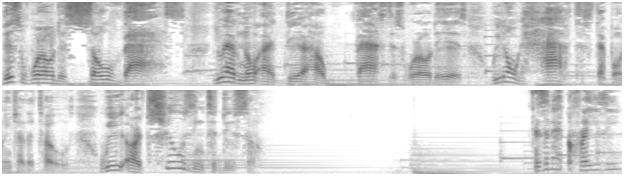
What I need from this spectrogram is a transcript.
this world is so vast. You have no idea how vast this world is. We don't have to step on each other's toes. We are choosing to do so. Isn't that crazy?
